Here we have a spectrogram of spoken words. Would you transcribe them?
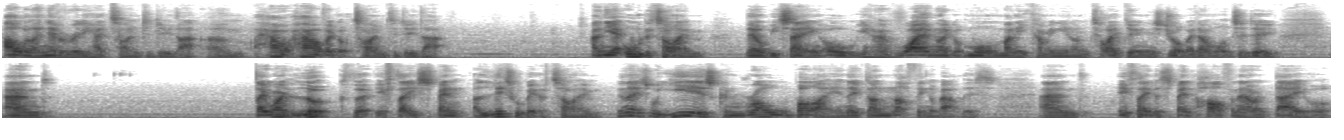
oh well, I never really had time to do that. Um, how how have I got time to do that? And yet all the time they'll be saying, oh, you know, why haven't I got more money coming in? I'm tired doing this job I don't want to do, and they won't look that if they spent a little bit of time, you know, well, years can roll by and they've done nothing about this, and if they'd have spent half an hour a day or,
